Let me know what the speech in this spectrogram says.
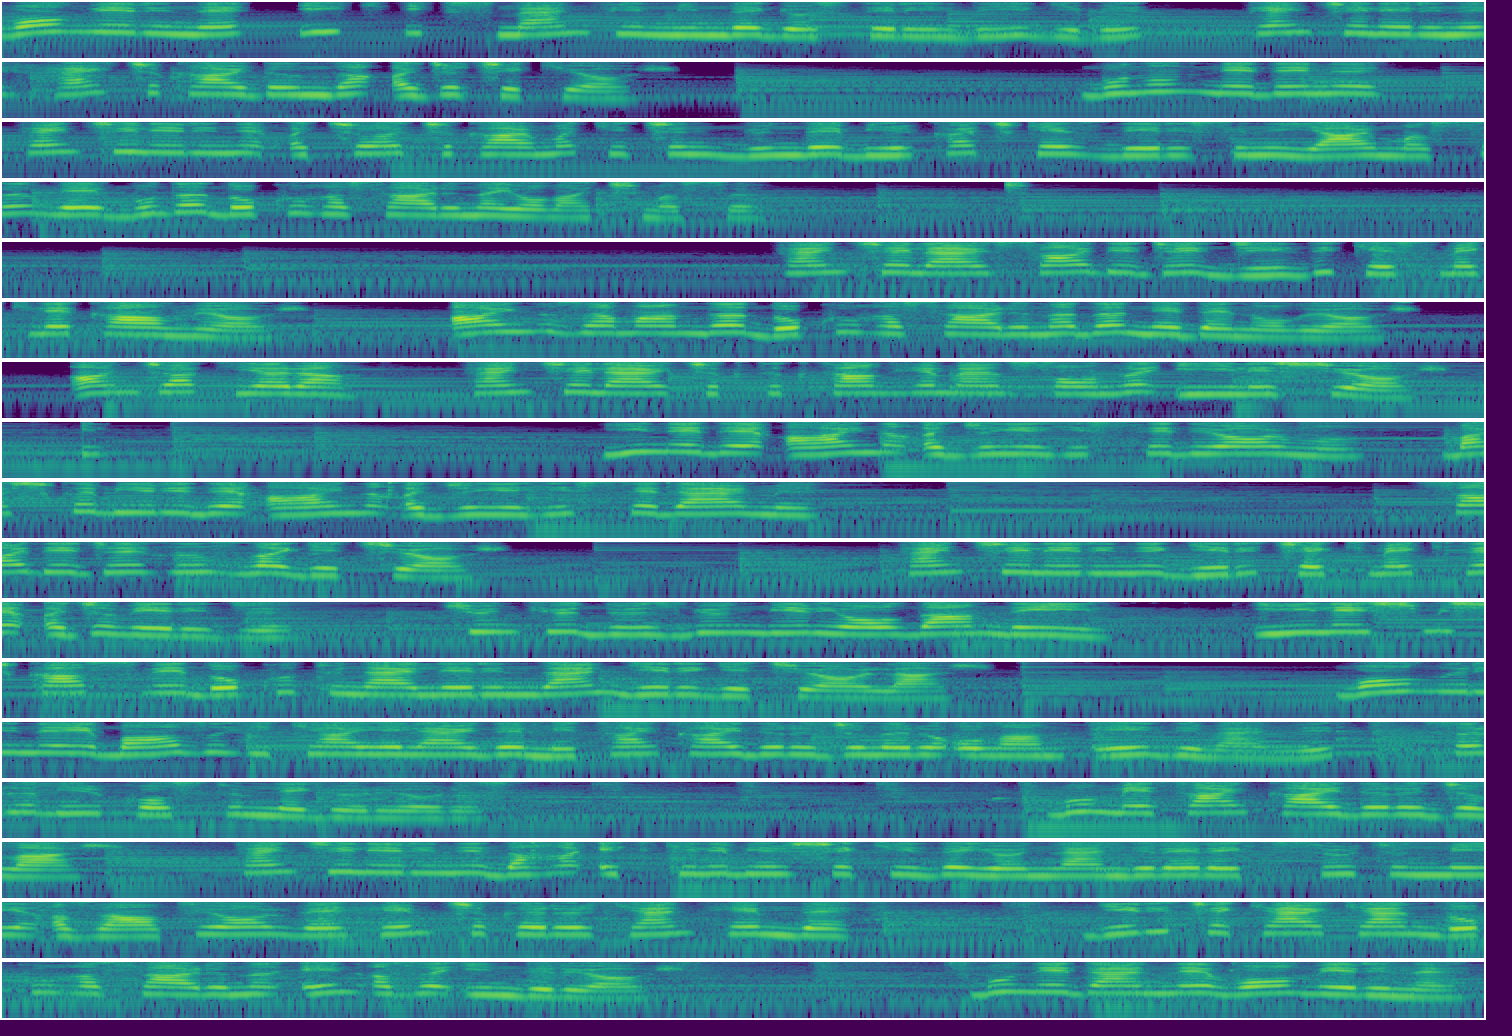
Wolverine ilk X-Men filminde gösterildiği gibi pençelerini her çıkardığında acı çekiyor. Bunun nedeni pençelerini açığa çıkarmak için günde birkaç kez derisini yarması ve bu da doku hasarına yol açması. Pençeler sadece cildi kesmekle kalmıyor. Aynı zamanda doku hasarına da neden oluyor. Ancak yara, pençeler çıktıktan hemen sonra iyileşiyor. Yine de aynı acıyı hissediyor mu? Başka biri de aynı acıyı hisseder mi? Sadece hızla geçiyor. Pençelerini geri çekmek de acı verici. Çünkü düzgün bir yoldan değil, iyileşmiş kas ve doku tünellerinden geri geçiyorlar. Wolverine'yi bazı hikayelerde metal kaydırıcıları olan eldivenli, sarı bir kostümle görüyoruz. Bu metal kaydırıcılar, pençelerini daha etkili bir şekilde yönlendirerek sürtünmeyi azaltıyor ve hem çıkarırken hem de geri çekerken doku hasarını en aza indiriyor. Bu nedenle Wolverine,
